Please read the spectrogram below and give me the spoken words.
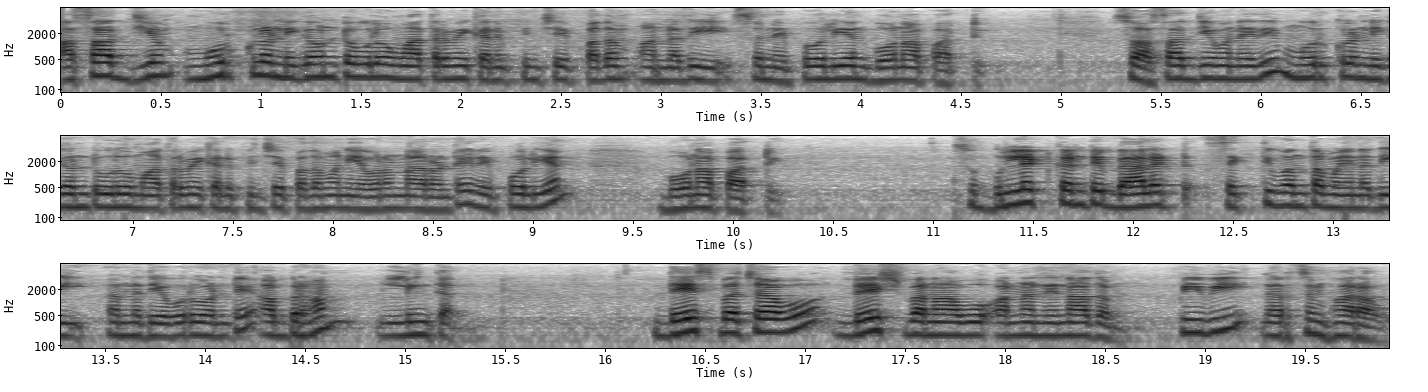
అసాధ్యం మూర్ఖుల నిఘంటువులో మాత్రమే కనిపించే పదం అన్నది సో నెపోలియన్ బోనాపార్టీ. సో అసాధ్యం అనేది మూర్ఖుల నిఘంటువులు మాత్రమే కనిపించే పదమని ఎవరన్నారు అంటే నెపోలియన్ బోనాపార్టీ. సో బుల్లెట్ కంటే బ్యాలెట్ శక్తివంతమైనది అన్నది ఎవరు అంటే అబ్రహం లింకన్. దేశ్ బచావో దేశ్ బనావో అన్న నినాదం పివి నరసింహారావు.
